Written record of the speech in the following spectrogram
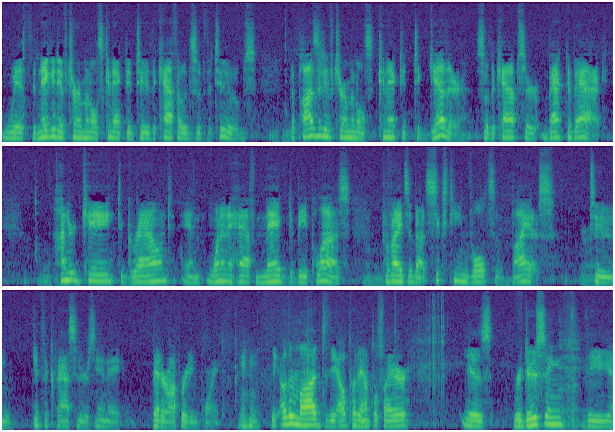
with the negative terminals connected to the cathodes of the tubes, the positive terminals connected together, so the caps are back to back, 100k to ground and one and a half meg to B plus, provides about 16 volts of bias Right. to get the capacitors in a better operating point. Mm-hmm. The other mod to the output amplifier is reducing the uh,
